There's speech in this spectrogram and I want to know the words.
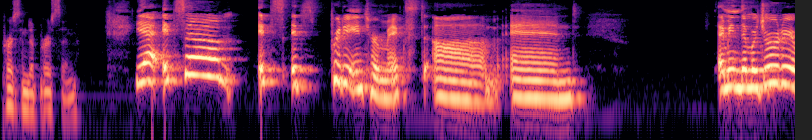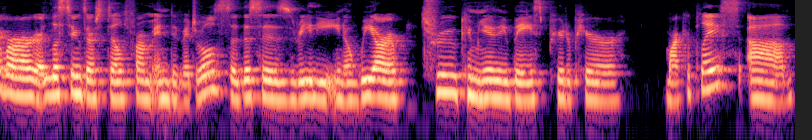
person to person yeah it's um it's it's pretty intermixed um and I mean, the majority of our listings are still from individuals. So this is really, you know, we are a true community based peer to peer marketplace. Um,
